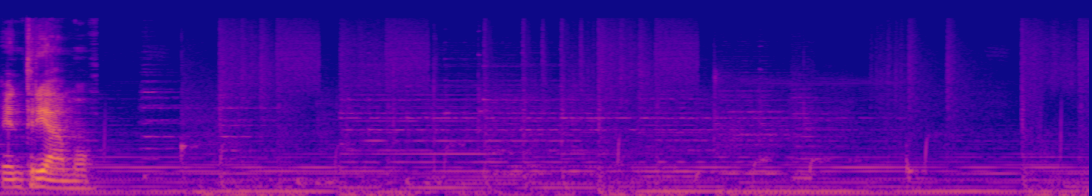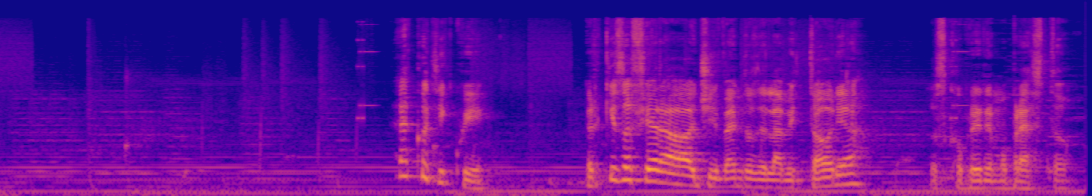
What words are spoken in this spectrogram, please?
Entriamo. Eccoti qui. Per chi soffierà oggi il vento della vittoria? Lo scopriremo presto.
